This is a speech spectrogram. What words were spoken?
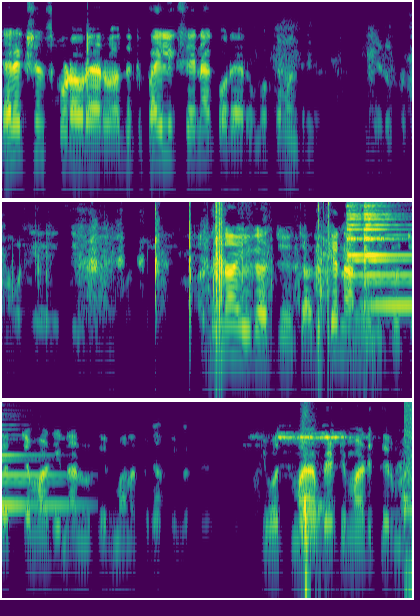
ಡೈರೆಕ್ಷನ್ಸ್ ಕೊಡೋರು ಯಾರು? ಅದಕ್ಕೆ ಫೈಲಿಗೆ ಸೈನ್ ಹಾಕೋರು ಯಾರು? ಮುಖ್ಯಮಂತ್ರಿಗಳು. ಅದನ್ನ ಈಗ ಅದಕ್ಕೆ ನಾನು ಹೇಳಿದ್ದು ಚರ್ಚೆ ಮಾಡಿ ನಾನು ತೀರ್ಮಾನ ತಗೋತೀನಿ. ಇವತ್ತು ಭೇಟಿ ಮಾಡಿ ತೀರ್ಮಾನ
